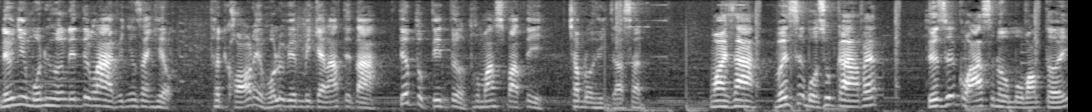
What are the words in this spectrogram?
Nếu như muốn hướng đến tương lai với những danh hiệu, thật khó để huấn luyện viên Mikel Arteta tiếp tục tin tưởng Thomas Partey trong đội hình ra sân. Ngoài ra, với sự bổ sung Kai Havertz, tuyến giữa của Arsenal mùa bóng tới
